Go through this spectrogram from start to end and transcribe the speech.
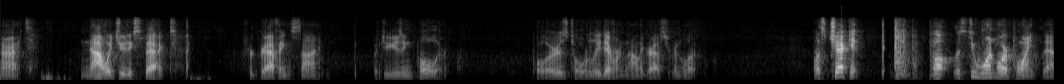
All right. Now what you'd expect for graphing sine, but you're using polar. Polar is totally different. Now the graphs are going to look. Let's check it. Well, let's do one more point then.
